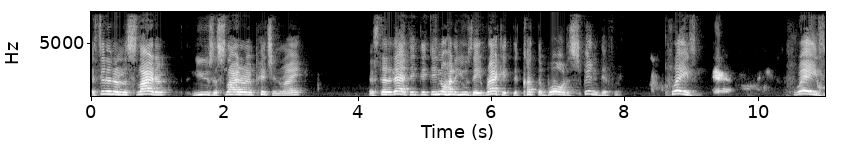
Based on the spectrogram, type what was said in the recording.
instead of the slider, you use a slider and pitching, right? Instead of that, they, they, they know how to use their racket to cut the ball to spin different. Crazy, Yeah. crazy.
